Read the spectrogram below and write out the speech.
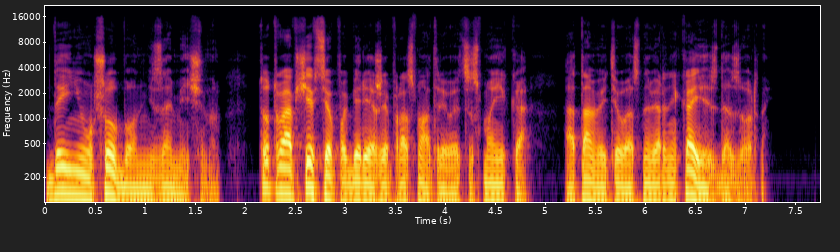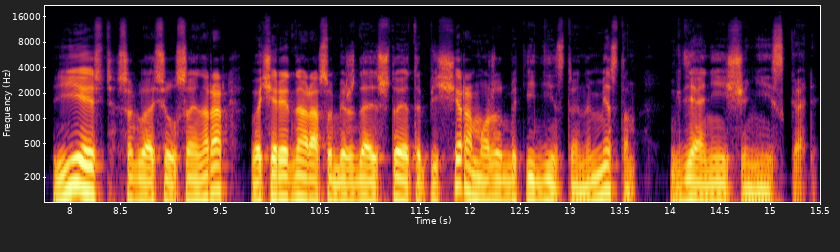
да и не ушел бы он незамеченным. Тут вообще все побережье просматривается с маяка, а там ведь у вас наверняка есть дозорный. — Есть, — согласился Энрар, в очередной раз убеждаясь, что эта пещера может быть единственным местом, где они еще не искали.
